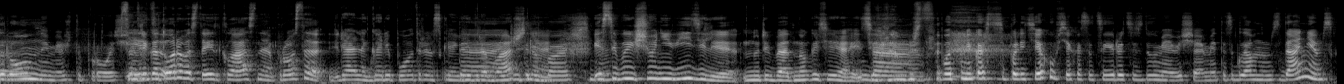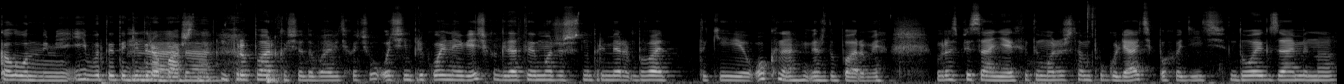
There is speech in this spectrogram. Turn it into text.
огромный, между прочим. центре это- которого стоит классная, просто реально Гарри Поттеровская Да, гидробашня. гидробашня. Если вы еще не видели, ну, ребят, много теряете. Да. что- Вот мне кажется, политех у всех ассоциируется с двумя вещами. Это с главным зданием, с колоннами и вот этой Да, гидробашня. да. И про парк еще добавить хочу. Очень прикольная вещь, когда ты можешь, например, бывают такие окна между парами в расписаниях, и ты можешь там погулять, походить до экзамена,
